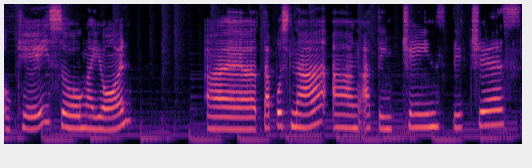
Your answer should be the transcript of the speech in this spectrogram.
Okay, so ngayon, uh, tapos na ang ating chain stitches.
